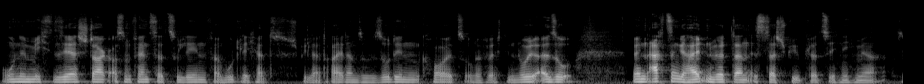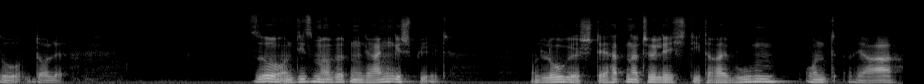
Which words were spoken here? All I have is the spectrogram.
ohne mich sehr stark aus dem Fenster zu lehnen. Vermutlich hat Spieler 3 dann sowieso den Kreuz oder vielleicht den 0. Also wenn 18 gehalten wird, dann ist das Spiel plötzlich nicht mehr so dolle. So, und diesmal wird ein Gang gespielt. Und logisch, der hat natürlich die drei Buben und ja,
